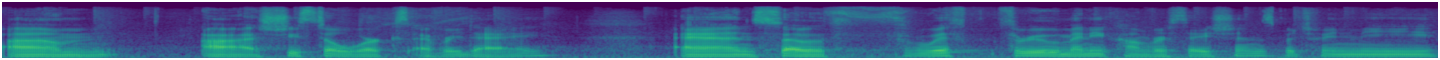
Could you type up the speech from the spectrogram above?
Um, uh, she still works every day. And so th with, through many conversations between me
